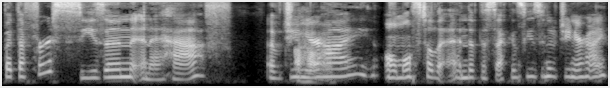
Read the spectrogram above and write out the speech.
But the first season and a half of junior Uh-huh. high, almost till the end of the second season of junior high,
